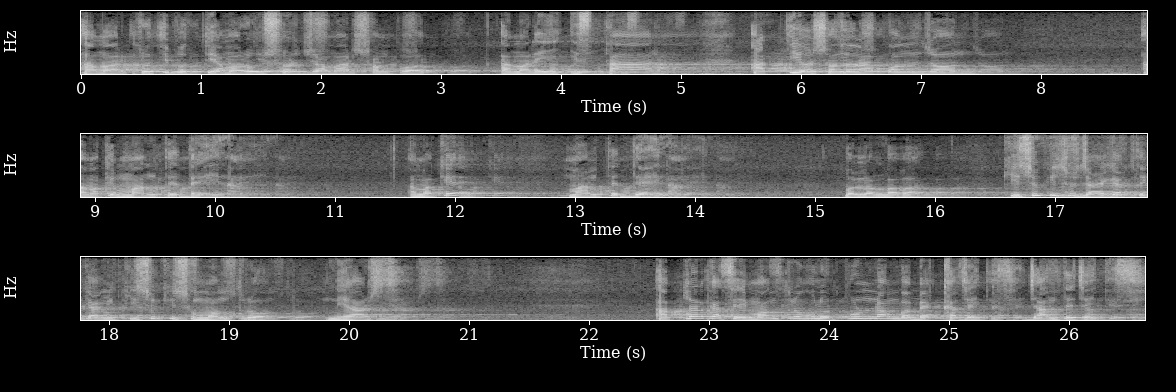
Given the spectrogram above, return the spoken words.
আমার প্রতিপত্তি, আমার ঐশ্বর্য, আমার সম্পদ, আমার এই স্থান। আত্মীয় স্বজন, আপনজন আমাকে মানতে দেয় না। আমাকে মানতে দেয় না। বললাম, বাবা, কিছু কিছু জায়গা থেকে আমি কিছু কিছু মন্ত্র নিয়ে আসছি। আপনার কাছে এই মন্ত্রগুলোর পূর্ণাঙ্গ ব্যাখ্যা চাইতেছি, জানতে চাইতেছি।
